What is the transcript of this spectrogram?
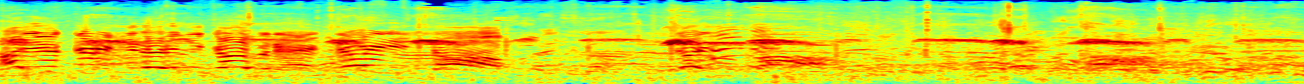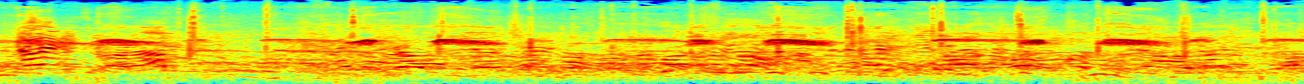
はい、ゆっくり左にカーブね。よいしょ。よいしょ。よいしょから。よいしょ。よいしょ。よいし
